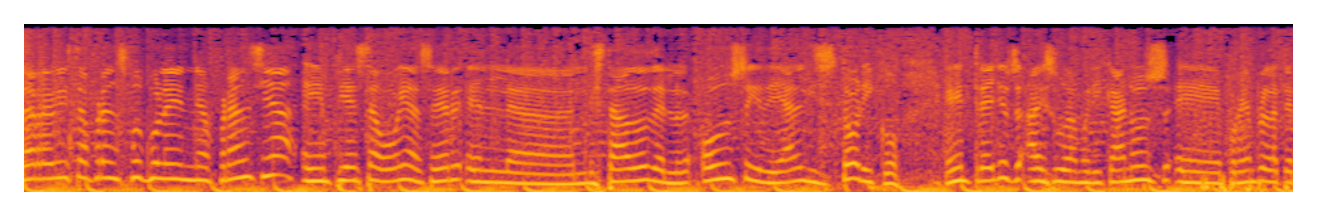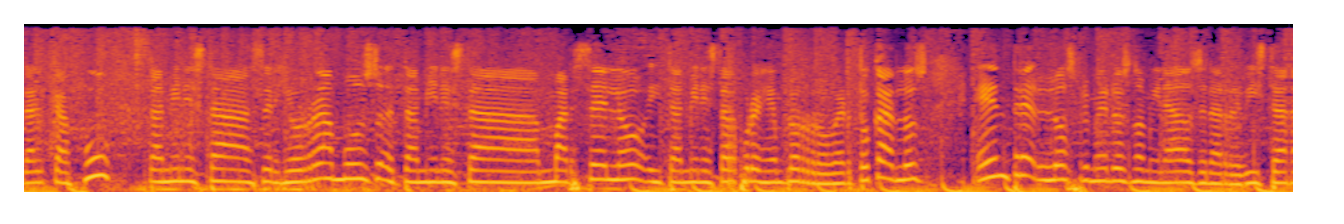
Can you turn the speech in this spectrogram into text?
La revista France Football en Francia empieza hoy a hacer el eh, listado del 11 ideal histórico. Entre ellos hay sudamericanos, eh, por ejemplo, lateral Cafú, también está Sergio Ramos, eh, también está Marcelo y también está, por ejemplo, Roberto Carlos, entre los primeros nominados de la revista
